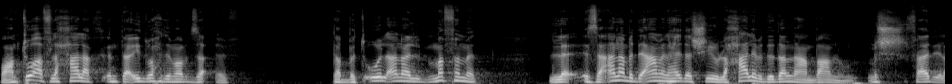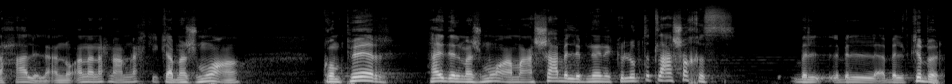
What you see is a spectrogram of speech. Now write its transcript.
وعم توقف لحالك أنت إيد وحدة ما بتزقف. طب بتقول أنا ما فهمت. إذا أنا بدي أعمل هيدا الشيء ولحالي بدي ضلني عم بعمله مش فادي لحالي لأنه أنا نحن عم نحكي كمجموعة كومبير هيدي المجموعة مع الشعب اللبناني كله بتطلع شخص بال بال بالكبر.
